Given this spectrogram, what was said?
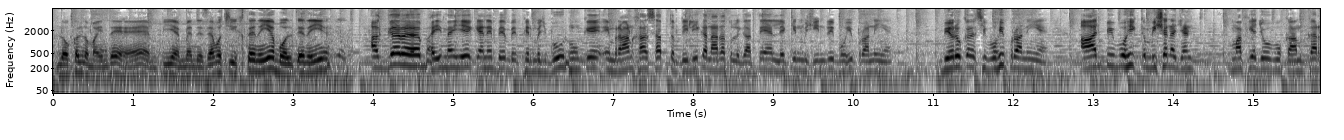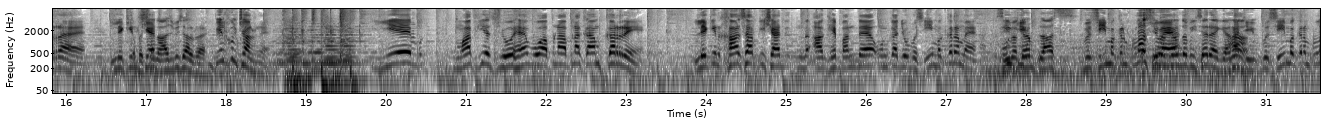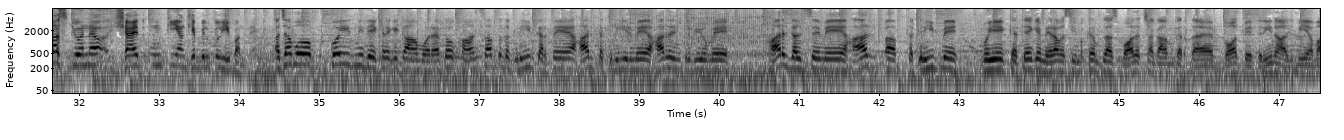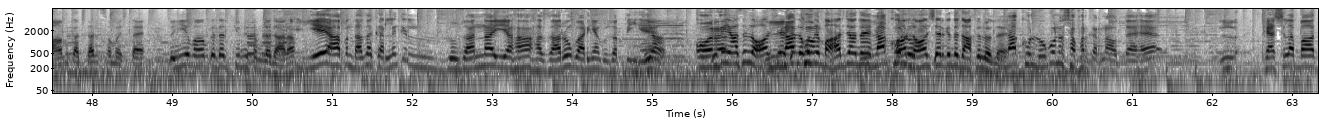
لوکل نمائندے ہیں M P M N As ہیں وہ چیختے نہیں ہیں بولتے نہیں ہیں۔ اگر بھائی میں یہ کہنے پہ پھر مجبور ہوں کہ عمران خان صاحب تبدیلی کا نعرہ تو لگاتے ہیں لیکن مشینری وہی پرانی ہے بیوروکریسی وہی پرانی ہے۔ آج بھی وہی کمیشن ایجنٹ مافیا جو وہ کام کر رہا ہے لیکن آج بھی چل رہا ہے۔ بالکل چل رہا ہے۔ یہ مافیاس جو ہیں وہ اپنا اپنا کام کر رہے ہیں۔ لیکن خان صاحب کی شاید آنکھیں بند ہے ان کا جو وسیم اکرم ہے وسیم اکرم پلس وسیم اکرم پلس جو ہے تو پیچھے رہ گیا نا۔ ہاں جی وسیم اکرم پلس جو ہے نا شاید ان کی آنکھیں بالکل ہی بند ہیں۔ اچھا وہ کوئی نہیں دیکھ رہے کہ کام ہو رہا ہے۔ تو خان صاحب تو تقریر کرتے ہیں ہر تقریر میں ہر انٹرویو میں ہر جلسے میں ہر تقریب میں۔ وہ یہ کہتے ہیں کہ میرا وسیم اکرم پلس بہت اچھا کام کرتا ہے بہت بہترین آدمی ہے عوام کا درد سمجھتا ہے۔ تو یہ عوام کا درد کیوں نہیں سمجھا جا رہا؟ یہ آپ اندازہ کر لیں کہ روزانہ یہاں ہزاروں گاڑیاں گزرتی ہیں۔ اور یہاں سے لاہور شہر لوگوں نے باہر جانا ہے اور لاہور شہر کے اندر داخل ہونا ہے۔ لاکھوں لوگوں نے سفر کرنا ہوتا ہے۔ فیصل آباد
